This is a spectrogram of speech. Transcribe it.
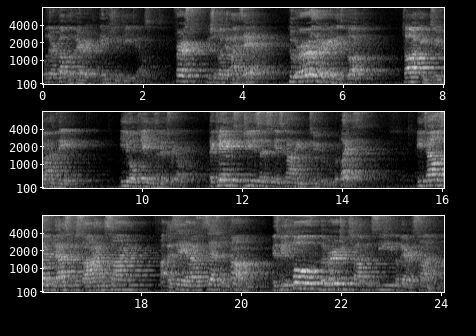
Well, there are a couple of very interesting details. First, we should look at Isaiah, who earlier in his book, talking to one of the evil kings of Israel, the kings Jesus is coming to replace. He tells him to ask for a sign. The sign Isaiah says will come is Behold, the virgin shall conceive and bear a son,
